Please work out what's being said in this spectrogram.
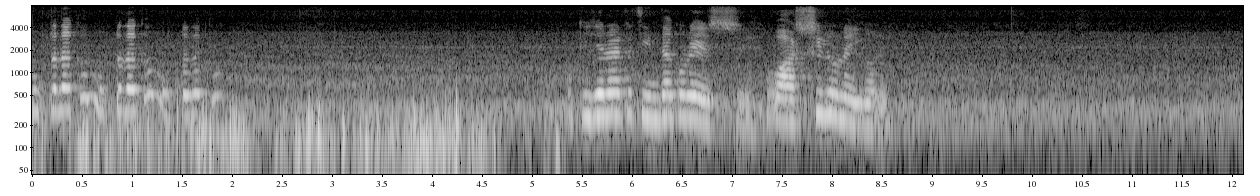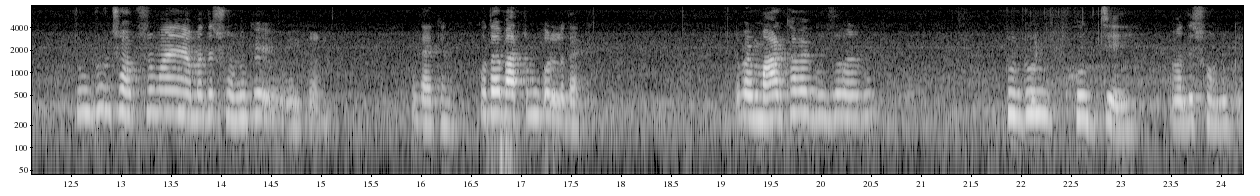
মুখটা দেখো মুখটা দেখো মুখটা দেখো। ও কি যেন একটা চিন্তা করে এসছে। ও আসছিল না এই ঘরে। টুনটুন সবসময় আমাদের সোনুকে ওই করে। দেখেন কোথায় বাথরুম করল দেখেন এবার মার খাবে, বুঝতে পারবে? টুনটুন খুঁজছে আমাদের সোনুকে।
